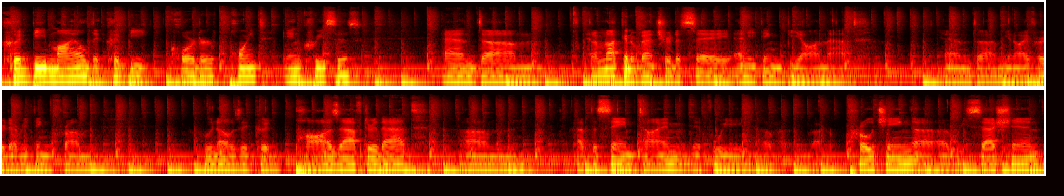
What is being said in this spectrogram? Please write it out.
could be mild, it could be quarter point increases. And um, and I'm not going to venture to say anything beyond that. And, um, you know, I've heard everything from who knows, it could pause after that. Um, at the same time, if we are approaching a, recession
